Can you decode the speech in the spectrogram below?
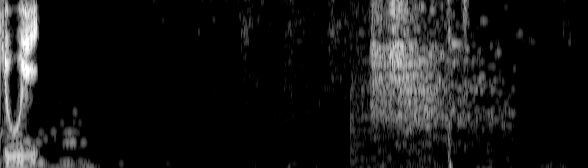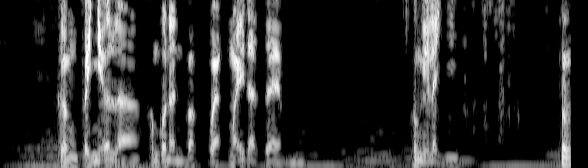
Chú ý. Cần phải nhớ là không có nên bật quạt máy ra xem. Có nghĩa là gì? Ừ.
